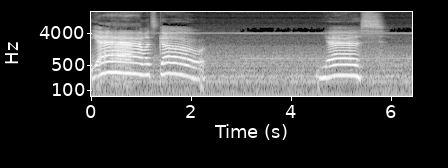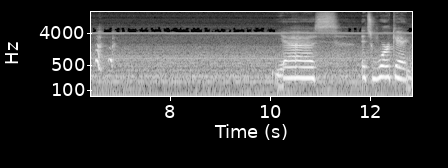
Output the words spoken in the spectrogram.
Yeah, let's go. Yes. yes. It's working.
